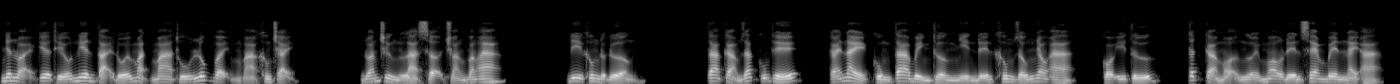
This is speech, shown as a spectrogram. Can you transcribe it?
Nhân loại kia thiếu niên tại đối mặt ma thú lúc vậy mà không chạy. Đoán chừng là sợ choáng váng A. Đi không được đường. Ta cảm giác cũng thế, cái này cùng ta bình thường nhìn đến không giống nhau A, có ý tứ, tất cả mọi người mau đến xem bên này A.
